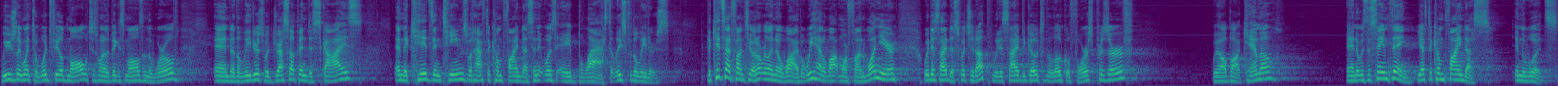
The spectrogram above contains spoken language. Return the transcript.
We usually went to Woodfield Mall, which is one of the biggest malls in the world, and uh, the leaders would dress up in disguise, and the kids and teams would have to come find us, and it was a blast, at least for the leaders. The kids had fun too. I don't really know why, but we had a lot more fun. One year, we decided to switch it up. We decided to go to the local forest preserve we all bought camo, and it was the same thing. You have to come find us in the woods.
